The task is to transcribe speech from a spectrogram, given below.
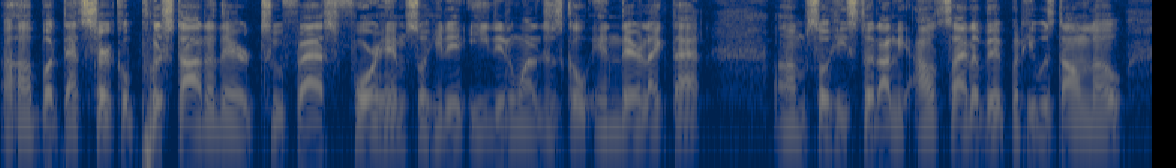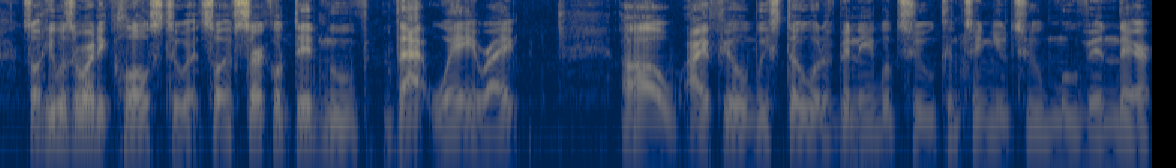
uh, but that circle pushed out of there too fast for him, so he didn't he didn't want to just go in there like that. Um, so he stood on the outside of it, but he was down low, so he was already close to it. So if circle did move that way, right, uh, I feel we still would have been able to continue to move in there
